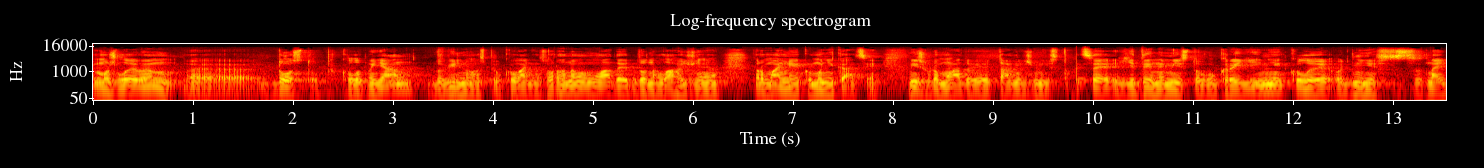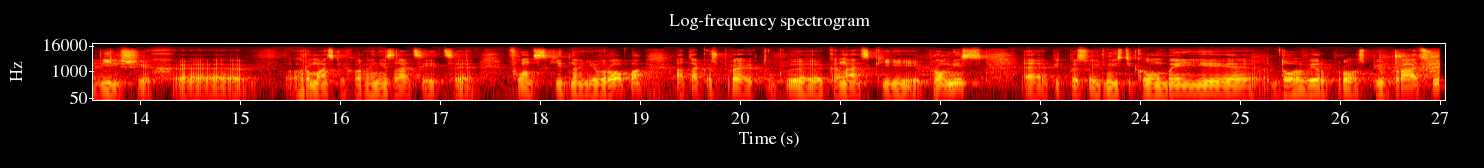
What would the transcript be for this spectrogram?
можливим е, доступ коломиян до вільного спілкування з органами влади, до налагодження нормальної комунікації між громадою та між містом. Це єдине місто в Україні, коли одні з найбільших е, громадських організацій це фонд Східна Європа, а також проект е, канадський Проміс е, підписують в місті Коломиї договір про співпрацю.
